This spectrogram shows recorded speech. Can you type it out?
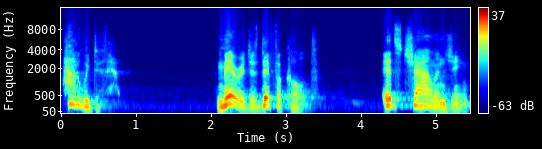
How do we do that? Marriage is difficult, it's challenging.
